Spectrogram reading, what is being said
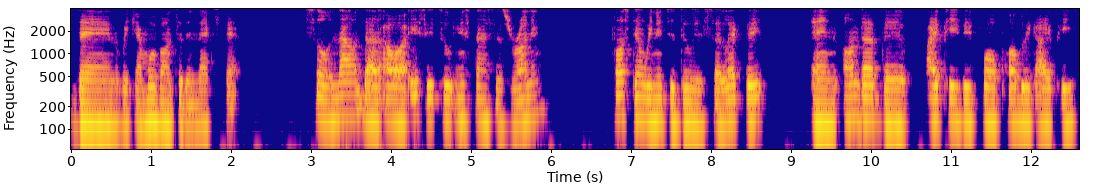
then we can move on to the next step. So now that our EC2 instance is running, first thing we need to do is select it and under the IPv4 public IP,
